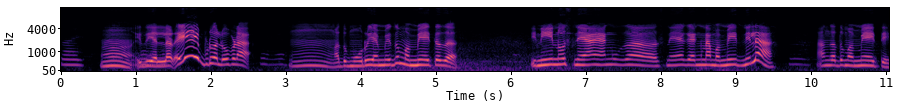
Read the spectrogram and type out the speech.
ಹ್ಞೂ ಇದು ಎಲ್ಲ ಏ ಬಿಡು ಅಲ್ಲಿ ಹೋಗ್ಬೇಡ ಹ್ಞೂ ಅದು ಮೂರು ಎಮ್ಮಿದು ಮಮ್ಮಿ ಐತದ ಈ ನೀನು ಸ್ನೇಹ ಹೆಂಗ ಸ್ನೇಹಗೆ ಹೆಂಗೆ ನಾ ಮಮ್ಮಿ ಇದ್ನಿಲ್ಲ ಹಂಗದು ಮಮ್ಮಿ ಐತಿ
